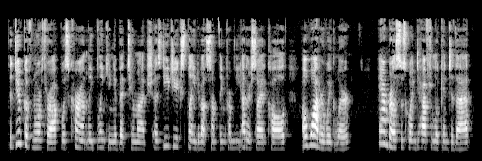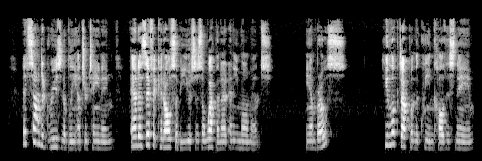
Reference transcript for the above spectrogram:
The Duke of Northrop was currently blinking a bit too much, as D.G. explained about something from the other side called a water wiggler. Ambrose was going to have to look into that. It sounded reasonably entertaining, and as if it could also be used as a weapon at any moment. Ambrose? He looked up when the Queen called his name,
